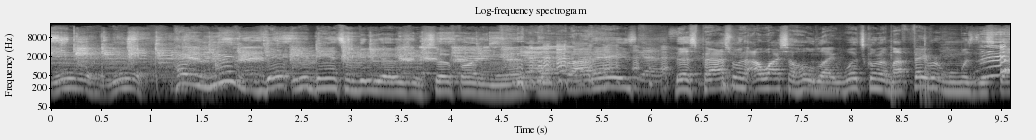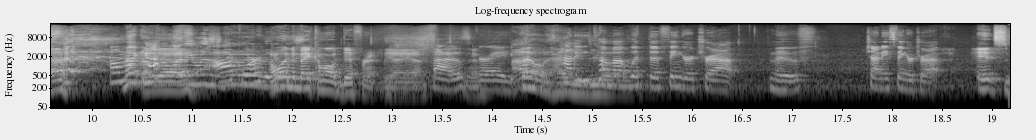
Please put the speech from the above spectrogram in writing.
yeah, yeah. Hey, your da- your dancing videos are so funny, man. Yeah. On Fridays, Yeah. this past one, I watched the whole like, what's going on? My favorite one was this guy. Oh my I don't god. what he was Awkward. doing. I wanted to make them all different. Yeah, yeah. That was Yeah. great. I don't know How do you come all up with the finger trap move? Chinese finger trap. It's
